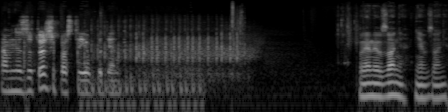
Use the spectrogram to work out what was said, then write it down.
Там внизу теж просто є в будинку. Вони не в зоні? Ні, в зоні.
